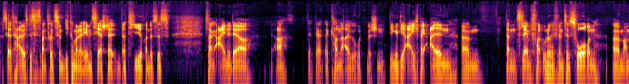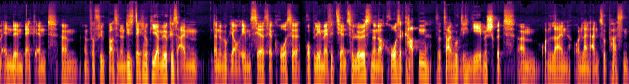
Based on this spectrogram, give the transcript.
sehr teilweise besetzte Matrizen und die kann man dann eben sehr schnell invertieren. Das ist sagen eine der ja, der, der, der kernalgorithmischen Dinge, die eigentlich bei allen ähm, dann Slam-Verfahren unabhängig von Sensoren ähm, am Ende im Backend ähm, verfügbar sind. Und diese Technologie ermöglicht einem dann wirklich auch eben sehr, sehr große Probleme effizient zu lösen und auch große Karten sozusagen wirklich in jedem Schritt ähm, online, online anzupassen.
